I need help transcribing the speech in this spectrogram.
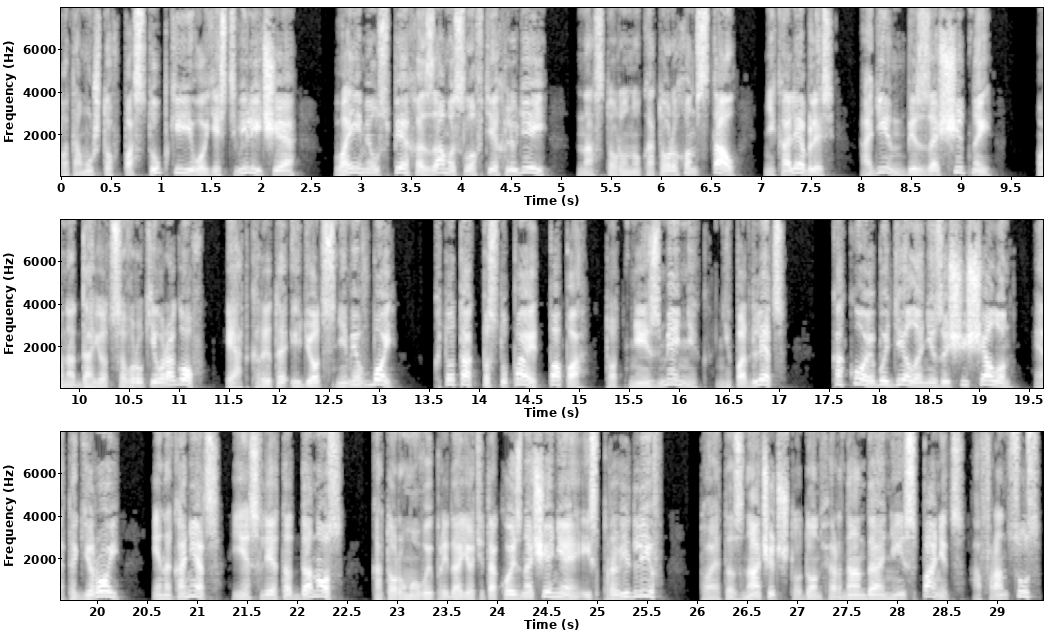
потому что в поступке его есть величие. Во имя успеха замыслов тех людей, на сторону которых он встал, не колеблясь, один, беззащитный, он отдается в руки врагов и открыто идет с ними в бой. Кто так поступает, папа, тот не изменник, не подлец. Какое бы дело ни защищал он, это герой. И, наконец, если этот донос, которому вы придаете такое значение, и справедлив, то это значит, что Дон Фернандо не испанец, а француз.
